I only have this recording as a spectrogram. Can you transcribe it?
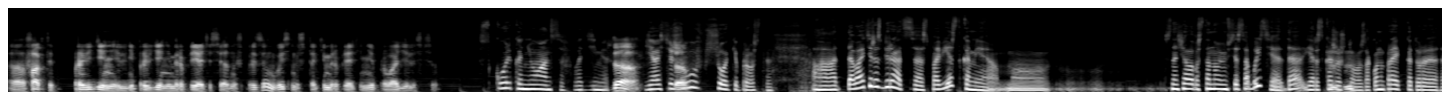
э, факты проведения или непроведения мероприятий, связанных с призывом, выяснили, что такие мероприятия не проводились все-таки. Сколько нюансов, Владимир. Да. Я сижу да. в шоке просто. А, давайте разбираться с повестками. Сначала восстановим все события, да, я расскажу, угу. что законопроект, который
